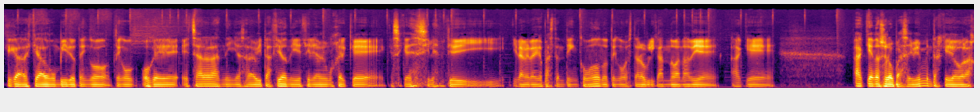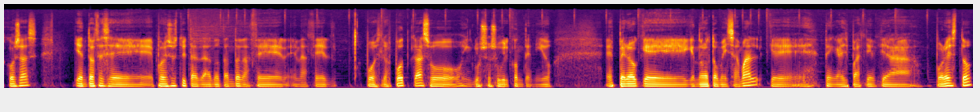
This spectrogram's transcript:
que cada vez que hago un vídeo tengo, tengo o que echar a las niñas a la habitación y decirle a mi mujer que, se quede en silencio y, la verdad que es bastante incómodo, no tengo que estar obligando a nadie a que, a que no se lo pase bien mientras que yo hago las cosas. Y entonces eh, por eso estoy tardando tanto en hacer, en hacer pues los podcasts o incluso subir contenido. Espero que, no lo toméis a mal, que tengáis paciencia por esto.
